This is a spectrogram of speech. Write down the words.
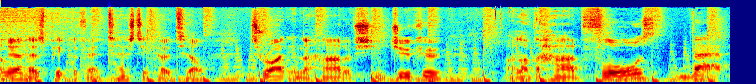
Tonya has picked a fantastic hotel. It's right in the heart of Shinjuku. I love the hard floors. That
